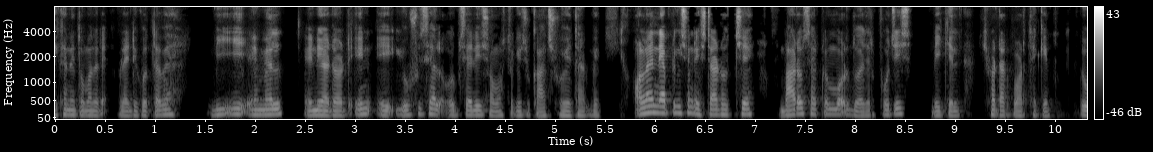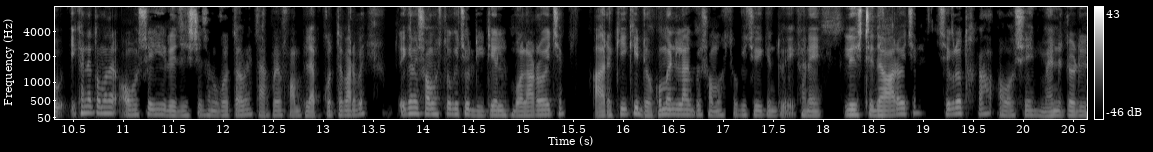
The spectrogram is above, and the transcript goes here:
এখানে তোমাদের অ্যাপ্লাইটি করতে হবে। বিইএমএল ইন্ডিয়া ডট ইন এই অফিসিয়াল ওয়েবসাইটে সমস্ত কিছু কাজ হয়ে থাকবে। অনলাইন অ্যাপ্লিকেশন স্টার্ট হচ্ছে বারো সেপ্টেম্বর দু হাজার পঁচিশ বিকেল ছটার পর থেকে। তো এখানে তোমাদের অবশ্যই রেজিস্ট্রেশন করতে হবে, তারপরে ফর্ম ফিল আপ করতে পারবে। তো এখানে সমস্ত কিছু ডিটেল বলা রয়েছে। আর কি কি ডকুমেন্ট লাগবে সমস্ত কিছুই কিন্তু এখানে লিস্ট দেওয়া রয়েছে। সেগুলো থাকা অবশ্যই ম্যান্ডেটরি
